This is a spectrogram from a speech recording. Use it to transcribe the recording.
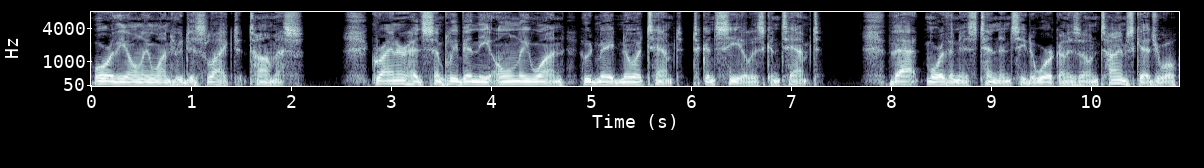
or the only one who disliked Thomas. Greiner had simply been the only one who'd made no attempt to conceal his contempt. That, more than his tendency to work on his own time schedule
